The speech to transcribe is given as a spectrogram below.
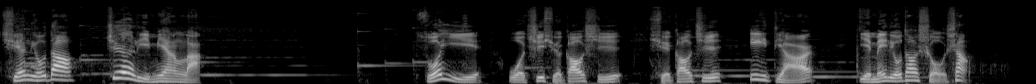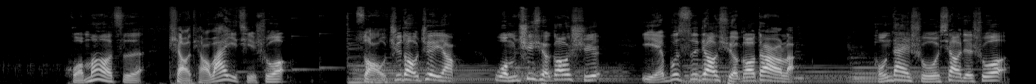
全流到这里面了。所以我吃雪糕时，雪糕汁一点儿也没流到手上。火帽子、跳跳蛙一起说：“早知道这样，我们吃雪糕时也不撕掉雪糕袋儿了。”红袋鼠笑着说：“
